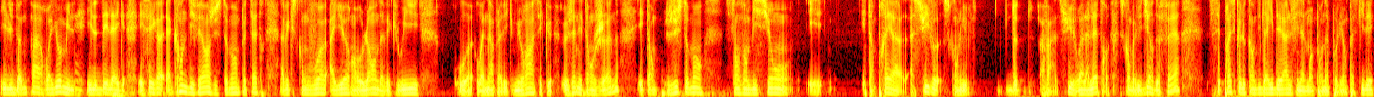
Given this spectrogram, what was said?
il lui donne pas un royaume, il, il le délègue. Et c'est la grande différence justement peut-être avec ce qu'on voit ailleurs en Hollande avec Louis ou, ou à Naples avec Murat, c'est que Eugène étant jeune, étant justement sans ambition et étant prêt à, à suivre ce qu'on lui de, enfin, suivre à la lettre ce qu'on va lui dire de faire, c'est presque le candidat idéal finalement pour Napoléon parce qu'il est,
